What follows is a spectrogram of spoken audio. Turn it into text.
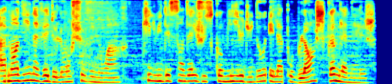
Amandine avait de longs cheveux noirs, qui lui descendaient jusqu'au milieu du dos et la peau blanche comme la neige.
